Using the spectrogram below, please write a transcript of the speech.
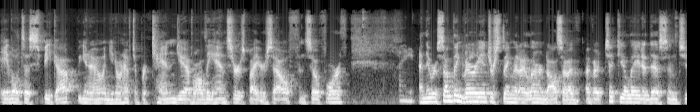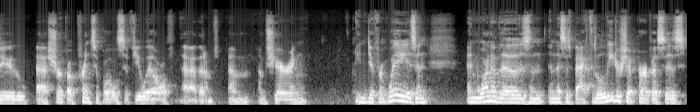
able to speak up, you know, and you don't have to pretend you have all the answers by yourself and so forth. Right. And there was something very interesting that I learned also. I've, I've articulated this into uh, Sherpa principles, if you will, uh, that I'm, I'm, I'm sharing in different ways. And and one of those, and, and this is back to the leadership purpose, is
